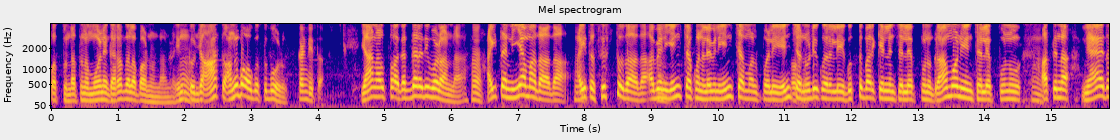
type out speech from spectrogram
ಪತ್ತುಂಡು ಅತನ ಮೋನೆ ಗರದಲ ಪಾಡುಂಡ ಎಂಕ್ ಒಂಜಿ ಆತ ಅನುಭವ ಗೊತ್ತು ಬೋಡು. ಖಂಡಿತ. ಯಾನ್ ಅಲ್ಪ ಗಗ್ಗರದಿ ಬೋಡಂಡ ಹ್ಮ್. ಐತ ನಿಯಮದಾದ ಐತ ಶಿಸ್ತುದಾದ ಅವೇನು ಎಂಚ ಕೊನಲೆ ಅವೇನು ಎಂಚ ಮಲ್ಪಲಿ ಎಂಚ ನುಡಿಕೊರಲಿ ಗುತ್ತು ಬರ್ಕೆಲ್ ಎಂಚ ಲೆಪ್ಪುನು ಗ್ರಾಮೋನಿ ಎಂಚ ಲೆಪ್ಪುನು ಅತ್ತಿನ ನ್ಯಾಯದ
